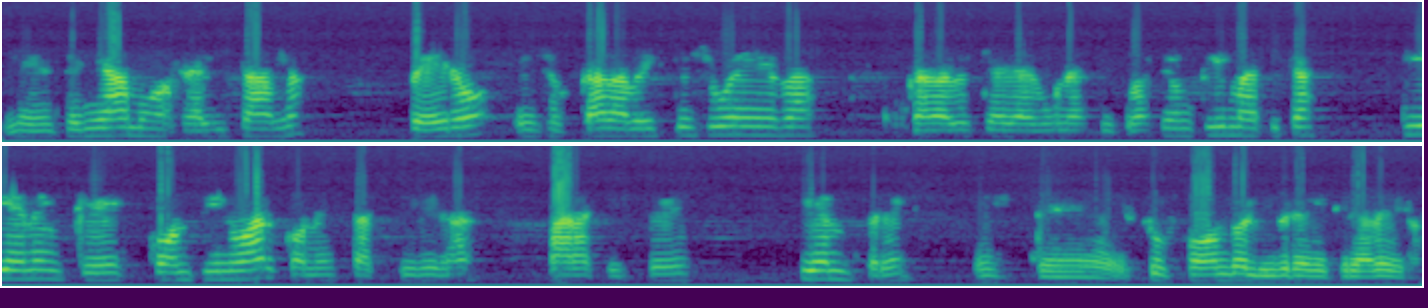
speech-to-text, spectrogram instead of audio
le enseñamos a realizarlas, pero ellos cada vez que llueva, cada vez que haya alguna situación climática, tienen que continuar con esta actividad para que esté siempre este, su fondo libre de criadero.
